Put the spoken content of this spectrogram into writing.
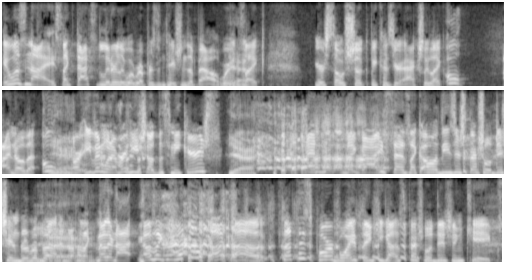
It was nice. Like that's literally what representation's about. Where Yeah. it's like you're so shook because you're actually like, oh, I know that. Oh, Yeah. or even whenever he showed the sneakers yeah, and the guy says like, oh, these are special edition, blah blah blah, and I was like, no, they're not. I was like, shut the fuck up. Let this poor boy think he got special edition kicks.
